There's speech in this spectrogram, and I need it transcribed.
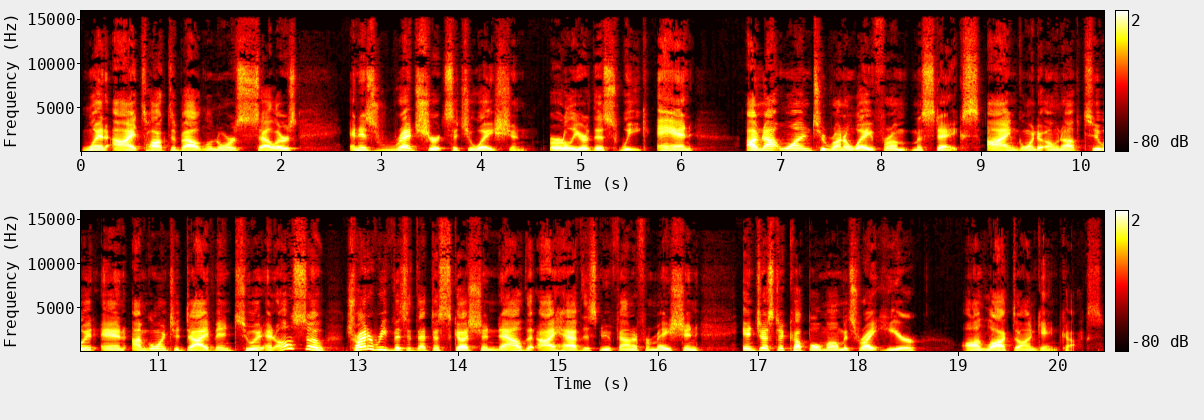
when I talked about LaNorris Sellers and his redshirt situation earlier this week. And I'm not one to run away from mistakes. I'm going to own up to it and I'm going to dive into it and also try to revisit that discussion now that I have this newfound information in just a couple moments right here on Locked On Gamecocks.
